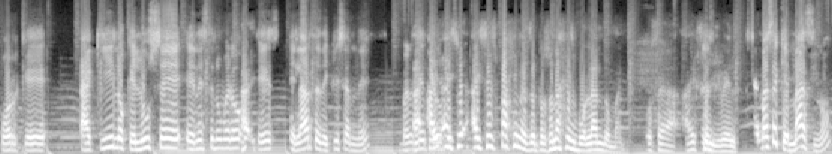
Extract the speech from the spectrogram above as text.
porque aquí lo que luce en este número es el arte de Chris Amney hay, seis páginas de personajes volando, man. O sea, a ese nivel. Se me hace que más, ¿no?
